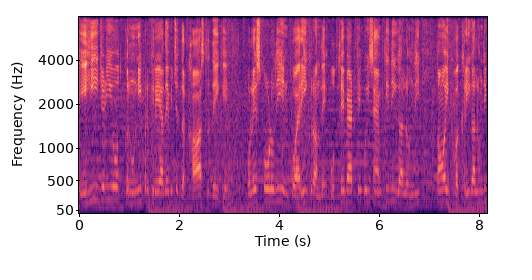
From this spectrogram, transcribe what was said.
ਇਹੀ ਜਿਹੜੀ ਉਹ ਕਾਨੂੰਨੀ ਪ੍ਰਕਿਰਿਆ ਦੇ ਵਿੱਚ ਦਰਖਾਸਤ ਦੇ ਕੇ ਪੁਲਿਸ ਕੋਲ ਉਹਦੀ ਇਨਕੁਆਇਰੀ ਕਰਾਉਂਦੇ, ਉੱਥੇ ਬੈਠ ਕੇ ਕੋਈ ਸਹਿਮਤੀ ਦੀ ਗੱਲ ਹੁੰਦੀ ਤਾਂ ਉਹ ਇੱਕ ਵੱਖਰੀ ਗੱਲ ਹੁੰਦੀ।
